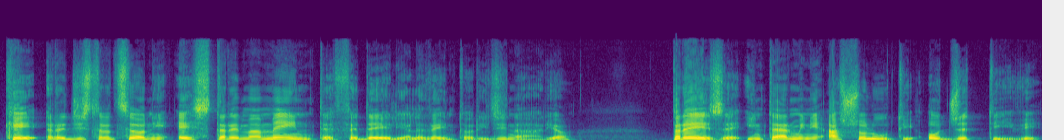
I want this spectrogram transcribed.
che registrazioni estremamente fedeli all'evento originario, prese in termini assoluti oggettivi,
